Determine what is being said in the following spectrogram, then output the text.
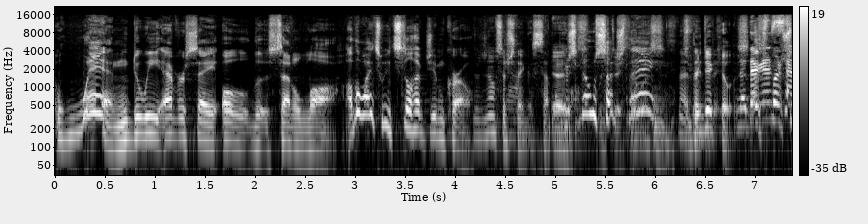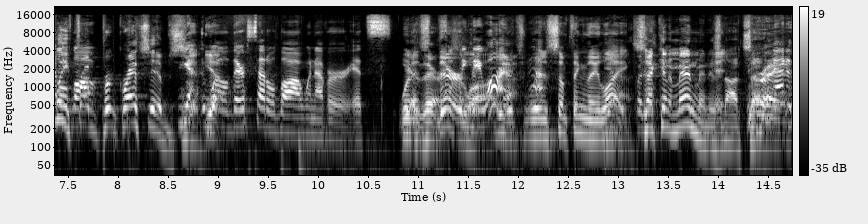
when do we ever say, "Oh, the settled law"? Otherwise, we'd still have Jim Crow. There's no such thing as settled. There's law. no such thing. It's ridiculous. No, Especially settle law. from progressives. Yeah, well, they're settled law whenever it's. When Yeah, it's they're- their Something they law, want. it's, when it's something they like. Second Amendment is not settled. That is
